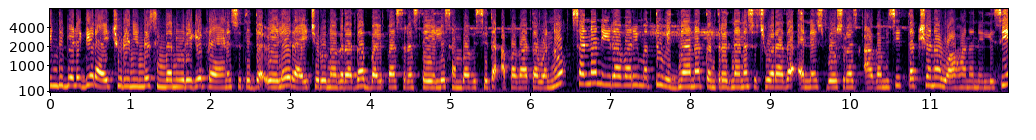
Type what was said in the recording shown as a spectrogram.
ಇಂದು ಬೆಳಗ್ಗೆ ರಾಯಚೂರಿನಿಂದ ಸಿಂಧನೂರಿಗೆ ಪ್ರಯಾಣಿಸುತ್ತಿದ್ದ ವೇಳೆ ರಾಯಚೂರು ನಗರದ ಬೈಪಾಸ್ ರಸ್ತೆಯಲ್ಲಿ ಸಂಭವಿಸಿದ ಅಪಘಾತವನ್ನು ಸಣ್ಣ ನೀರಾವರಿ ಮತ್ತು ವಿಜ್ಞಾನ ತಂತ್ರಜ್ಞಾನ ಸಚಿವರಾದ ಎನ್ಎಸ್ ಬೋಸ್ರಾಜ್ ಆಗಮಿಸಿ ತಕ್ಷಣ ವಾಹನ ನಿಲ್ಲಿಸಿ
